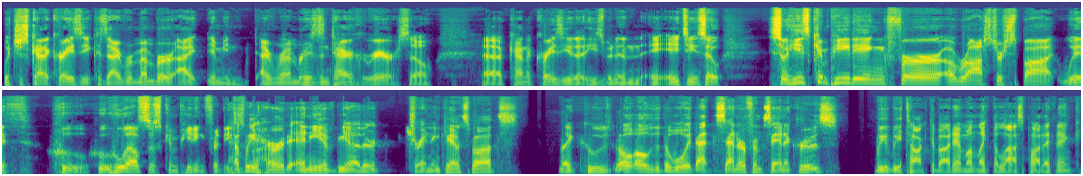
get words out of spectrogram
which is kind of crazy because I remember I I mean I remember his entire career. So uh, kind of crazy that he's been in 18. So so he's competing for a roster spot with who? Who who else is competing for these? Have we heard any of the other training camp spots? Like who's? Oh, oh, the, the boy that center from Santa Cruz. We we talked about him on like the last pod, I think.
